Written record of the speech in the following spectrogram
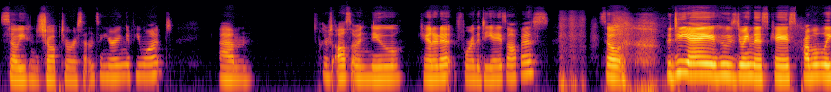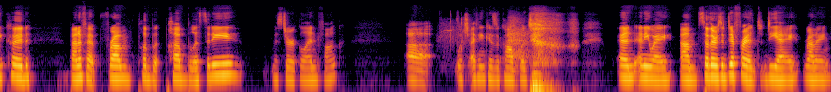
so you can show up to her sentencing hearing if you want. Um, there's also a new candidate for the DA's office. So the DA who's doing this case probably could benefit from pub- publicity, Mr. Glenn Funk, uh, which I think is a conflict. and anyway, um, so there's a different DA running.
